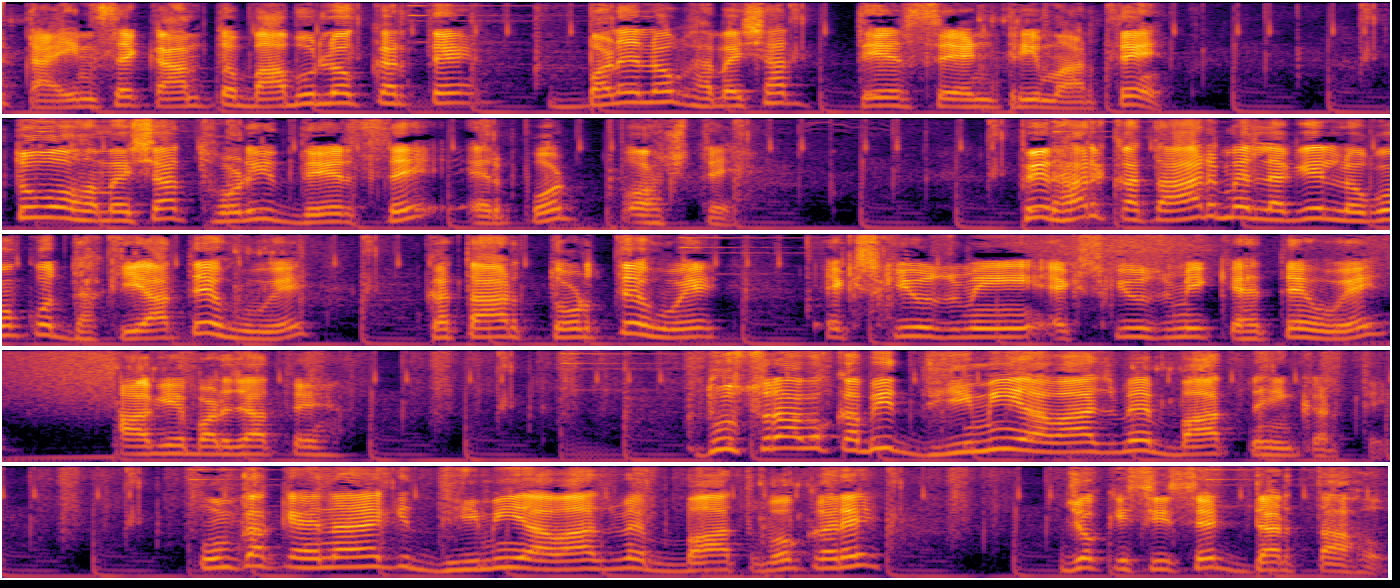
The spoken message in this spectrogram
टाइम से काम तो बाबू लोग करते हैं। बड़े लोग हमेशा देर से एंट्री मारते हैं। तो वो हमेशा थोड़ी देर से एयरपोर्ट पहुँचते। फिर हर कतार में लगे लोगों को धकियाते हुए, कतार तोड़ते हुए एक्सक्यूज मी एक्सक्यूज मी कहते हुए आगे बढ़ जाते हैं। दूसरा, वो कभी धीमी आवाज़ में बात नहीं करते। उनका कहना है कि धीमी आवाज़ में बात वो करे जो किसी से डरता हो।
